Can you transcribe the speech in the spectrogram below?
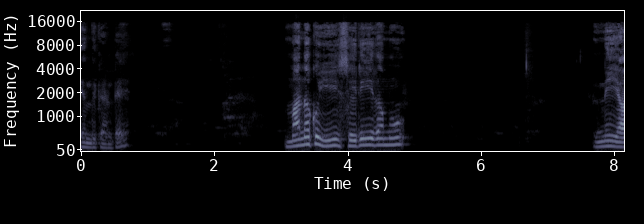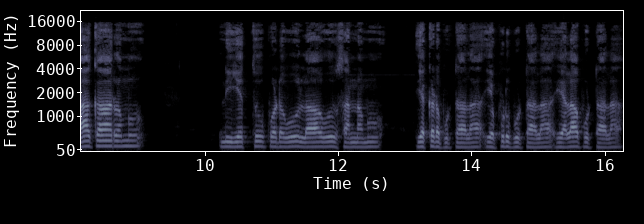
ఎందుకంటే మనకు ఈ శరీరము నీ ఆకారము నీ ఎత్తు పొడవు లావు సన్నము ఎక్కడ పుట్టాలా ఎప్పుడు పుట్టాలా ఎలా పుట్టాలా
